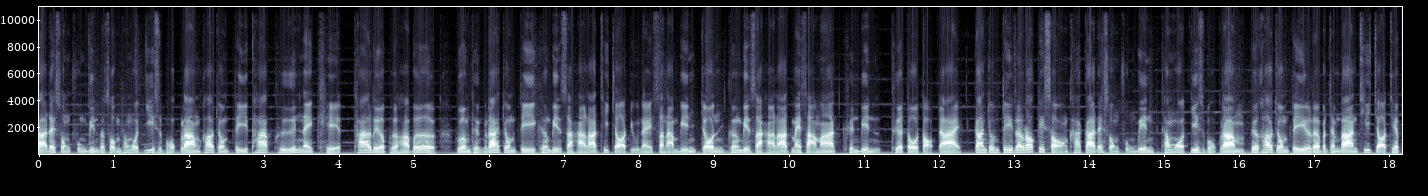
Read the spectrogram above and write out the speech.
กะได้ส่งฝูงบินผสมทั้งหมด 26 ลำเข้าโจมตีภาคพื้นในเขต ท่าเรือเพิร์ฮาร์เบอร์ รวมถึงได้โจมตีเครื่องบินสหรัฐที่จอดอยู่ในสนามบินจน เครื่องบินสหรัฐไม่สามารถขึ้นบินเพื่อโต้ตอบได้ การโจมตีระลอกที่ 2 คากะได้ส่งฝูงบินทั้งหมด 26 ลำเพื่อเข้าโจมตีเรือประจำบานที่จอดเทียบ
